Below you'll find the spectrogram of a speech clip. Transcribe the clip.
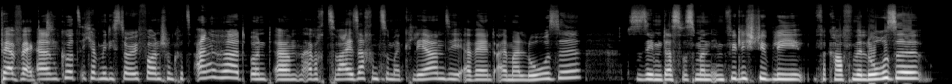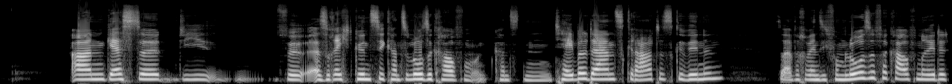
Perfekt. Ähm, kurz, ich habe mir die Story vorhin schon kurz angehört und ähm, einfach zwei Sachen zum Erklären. Sie erwähnt einmal Lose. Das ist eben das, was man im Fühligstübli verkaufen wir Lose an Gäste, die für, also recht günstig kannst du Lose kaufen und kannst einen Table Dance gratis gewinnen. So einfach, wenn sie vom Lose verkaufen redet.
